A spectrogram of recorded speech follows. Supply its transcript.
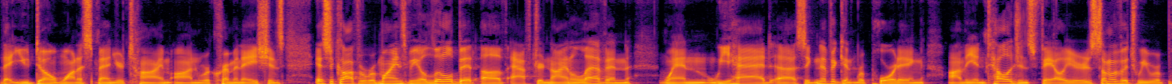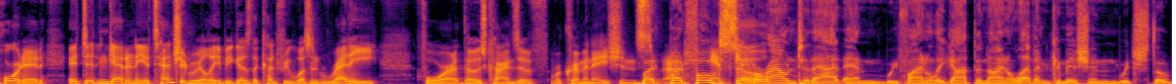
that you don't want to spend your time on recriminations. Isikoff, it reminds me a little bit of after 9 11 when we had uh, significant reporting on the intelligence failures, some of which we reported. It didn't get any attention really because the country wasn't ready for those kinds of recriminations. But Uh, but and folks so- came around to that, and we finally got the 9/11 Commission, which the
